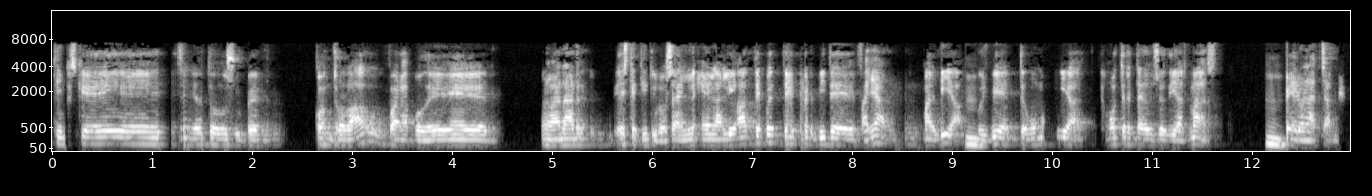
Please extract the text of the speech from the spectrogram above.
tienes que tener todo súper controlado para poder ganar este título. O sea, en, la liga te, permite fallar un mal día. Mm. Pues bien, tengo un mal día, tengo 38 días más. Mm. Pero en la Champions,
